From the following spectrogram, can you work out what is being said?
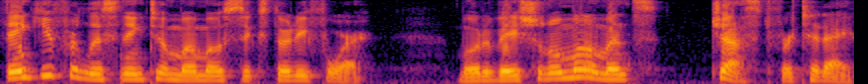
Thank you for listening to Momo 634. Motivational moments just for today.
